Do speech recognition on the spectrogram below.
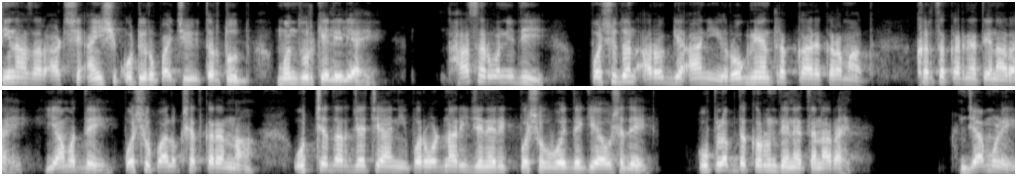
तीन हजार आठशे ऐंशी कोटी रुपयाची तरतूद मंजूर केलेली आहे. हा सर्व निधी पशुधन आरोग्य आणि रोगनियंत्रक कार्यक्रमात खर्च करण्यात येणार आहे. यामध्ये पशुपालक शेतकऱ्यांना उच्च दर्जाची आणि परवडणारी जेनेरिक पशुवैद्यकीय औषधे उपलब्ध करून देण्यात येणार आहेत. ज्यामुळे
